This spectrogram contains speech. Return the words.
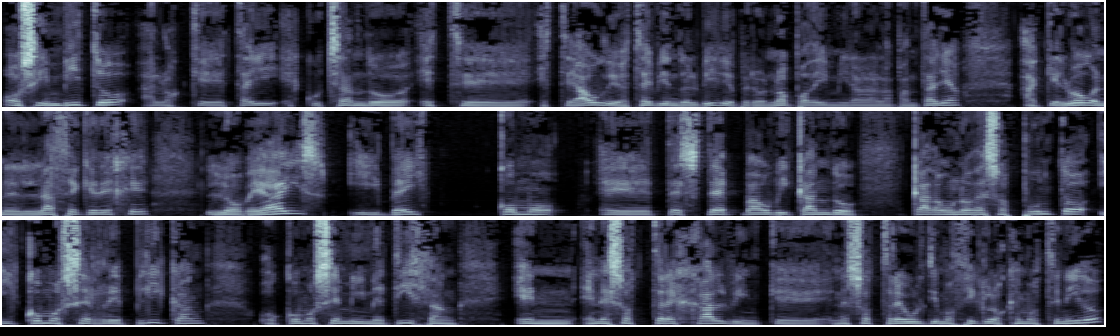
os invito a los que estáis escuchando este, este audio, estáis viendo el vídeo, pero no podéis mirar a la pantalla, a que luego en el enlace que deje lo veáis y veis cómo eh, TestDev va ubicando cada uno de esos puntos y cómo se replican o cómo se mimetizan en, en esos tres halving que, en esos tres últimos ciclos que hemos tenido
